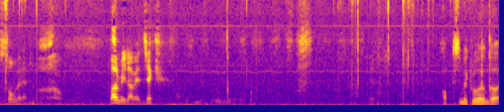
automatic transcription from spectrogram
son verelim. Var mı ilave edecek? Abdestin mekruhlarında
